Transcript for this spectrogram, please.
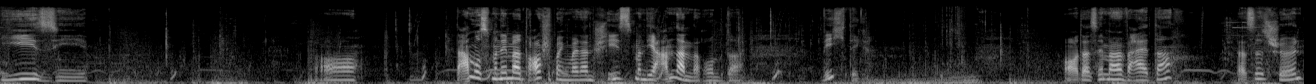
easy. So. Da muss man immer draufspringen, weil dann schießt man die anderen runter. Wichtig. Oh, da sind wir weiter. Das ist schön.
